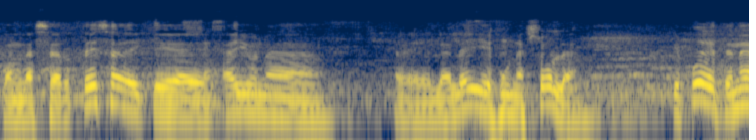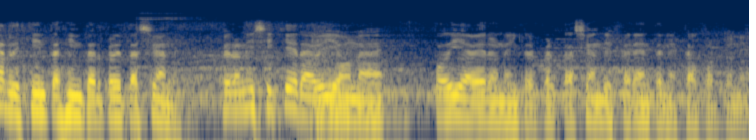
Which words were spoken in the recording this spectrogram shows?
Con la certeza de que hay una, eh, la ley es una sola, que puede tener distintas interpretaciones, pero ni siquiera había una, podía haber una interpretación diferente en esta oportunidad.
